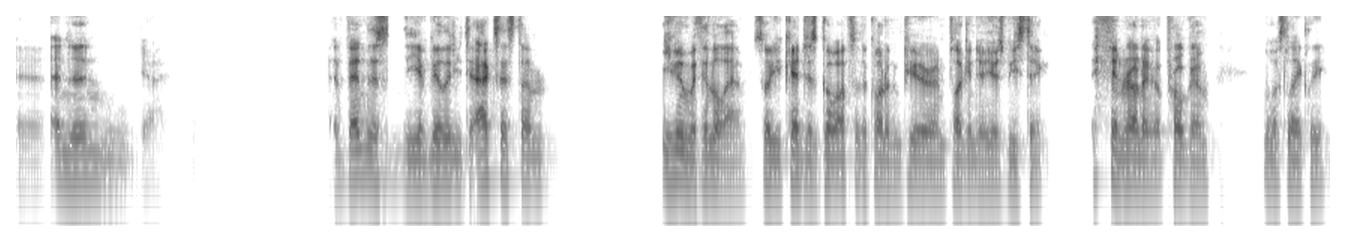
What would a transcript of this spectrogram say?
Uh, and then, yeah. And then there's the ability to access them even within the lab. So you can't just go up to the quantum computer and plug in your USB stick and run a program, most likely.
